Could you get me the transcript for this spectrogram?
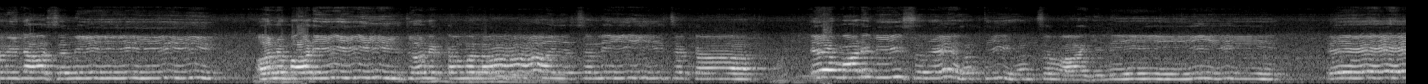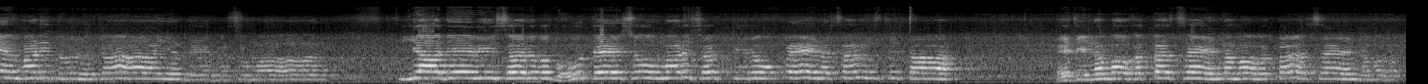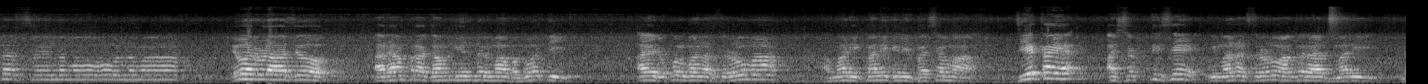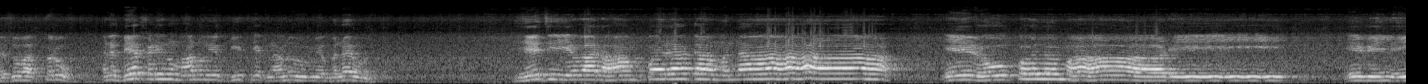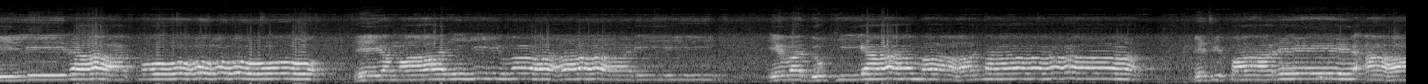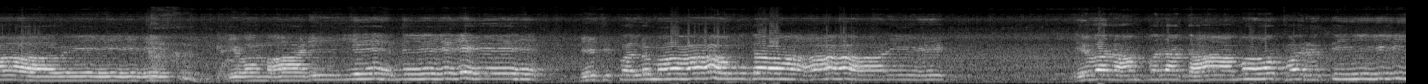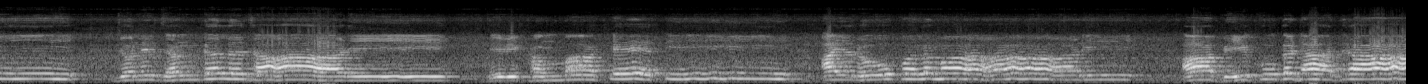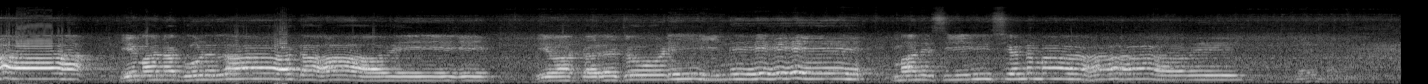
વિનાશની, અનમાળી જન કમલાય સની ચકા એ મારી વિશ્વે હતી હંસવાહિની. એ મારી દુર્ગાય દેવ સુમન. યા દેવી સર્વભૂતેષુ મળ શક્તિ રૂપેણ સંસ્થિતા. હેજી નમો ગતસે નમો ગતસે નમો ગતસે નમો નમઃ. એવા રૂડાજ આ રામપરા ગામની અંદરમાં ભગવતી આ રૂપલમાના શરણોમાં અમારી કાલીગરી ભાષામાં જે કાંઈ આ શક્તિ છે એ માના શરણો આગળ આજ મારી રજૂઆત કરું અને બે કડીનું માનું એક ગીત, એક નાનું મેં બનાવ્યું. હેજી એવા રામપરા ગામના એ રોપલ મારી, એવી લીલી રાખો, એ અમારી વાડી, એવા દુખિયા માના, એથી પારે આવે, એવા મારીએ ને એજ પલમાં એવા રામપરા ગામ ફરતી, જોને જંગલ જાડી એવી ખમ્મા કેતી, આય રૂપલ માડી આ ભીખુ ગઢાદ્રા એમાંના ગુણ લાગાવે. એવા કર જોડીને મન શિષ્ય નમાવે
